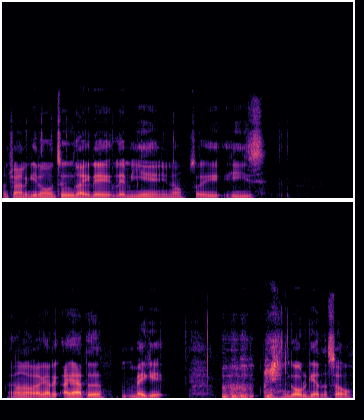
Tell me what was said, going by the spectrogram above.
I'm trying to get on too. Like they let me in, you know. So he he's I don't know, I gotta I have to make it go together. So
